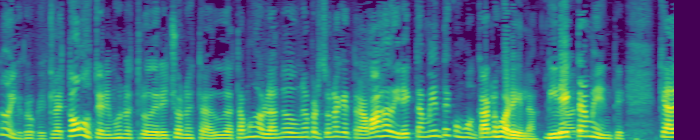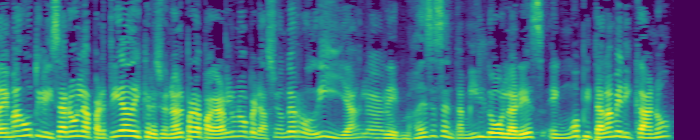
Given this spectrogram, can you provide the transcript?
No, yo creo que claro, todos tenemos nuestro derecho a nuestra duda. Estamos hablando de una persona que trabaja directamente con Juan Carlos Varela, directamente, que además utilizaron la partida discrecional para pagarle una operación de rodilla Claro. de más de 60 mil dólares en un hospital americano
